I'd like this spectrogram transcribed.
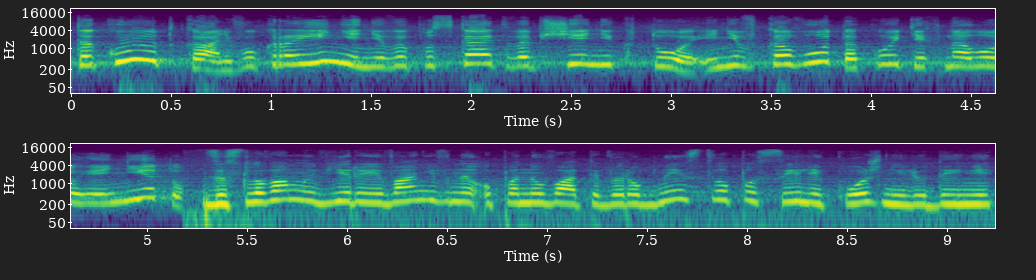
такую ткань в Украине не выпускает вообще никто. И ни в кого такой технологии нету. За словами Віри Іванівни, опанувати виробництво по силі кожній людині,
